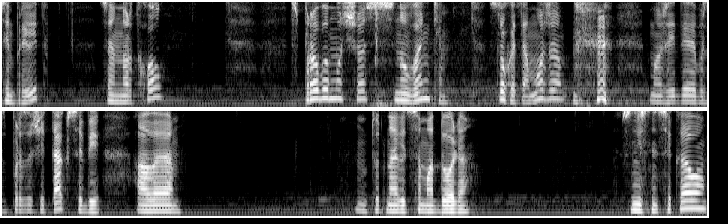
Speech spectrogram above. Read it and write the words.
Всім привіт! Це Нордхол. Спробуємо щось новеньке. Слухайте, а може. може ідея прозвучить так собі, але. Тут навіть сама доля. Зніс не цікаво.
